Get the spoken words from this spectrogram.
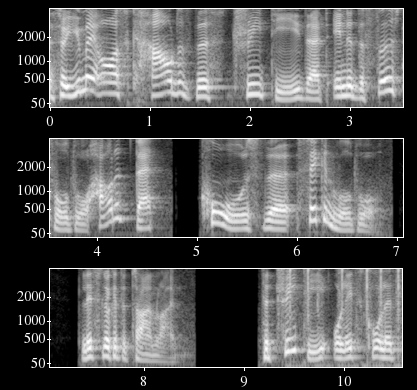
So you may ask, how does this treaty that ended the First World War, how did that cause the Second World War? Let's look at the timeline. The treaty, or let's call it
